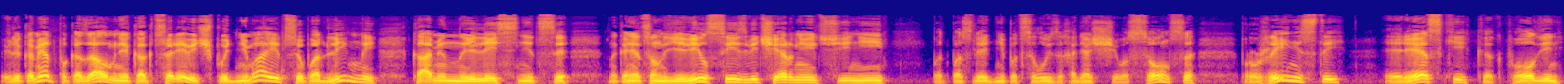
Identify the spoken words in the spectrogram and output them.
и показал мне, как царевич поднимается по длинной каменной лестнице, Наконец он явился из вечерней тени под последний поцелуй заходящего солнца, пружинистый резкий, как полдень,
